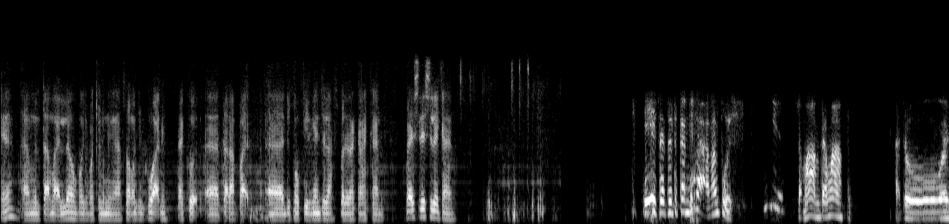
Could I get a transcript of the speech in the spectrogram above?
Ya? Amal letak mic dulu. Makin-makin mendengar. Sebab makin kuat ni. Takut uh, tak dapat uh, dikopi dengan jelas pada rakan-rakan. Baik, sila silakan. Eh, tak tekan pula. Mampus. Ya. Tak maaf, tak maaf. Aduh.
